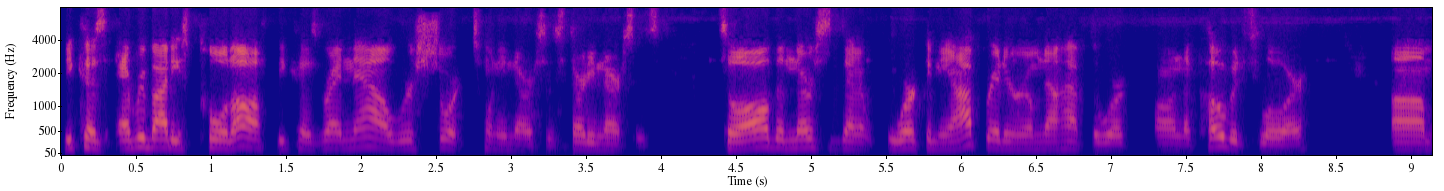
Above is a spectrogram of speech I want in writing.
because everybody's pulled off because right now we're short 20 nurses, 30 nurses. So all the nurses that work in the operating room now have to work on the COVID floor. Um,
